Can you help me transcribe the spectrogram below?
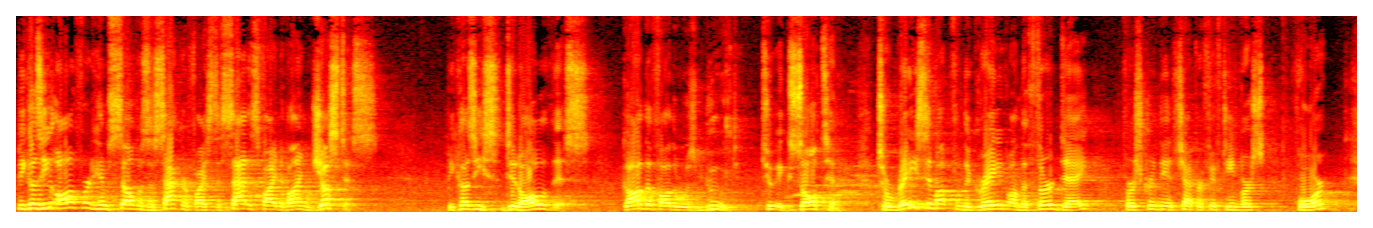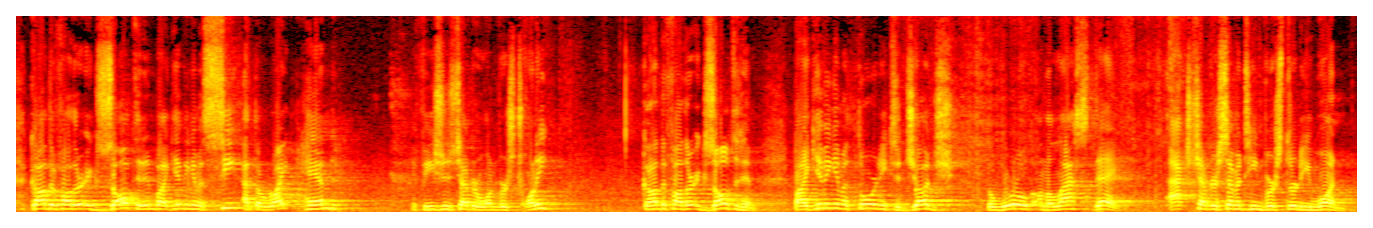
because he offered himself as a sacrifice to satisfy divine justice. Because he did all of this, God the Father was moved to exalt him, to raise him up from the grave on the third day. 1 Corinthians chapter 15 verse 4. God the Father exalted him by giving him a seat at the right hand. Ephesians chapter 1 verse 20. God the Father exalted him by giving him authority to judge the world on the last day. Acts chapter 17, verse 31.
